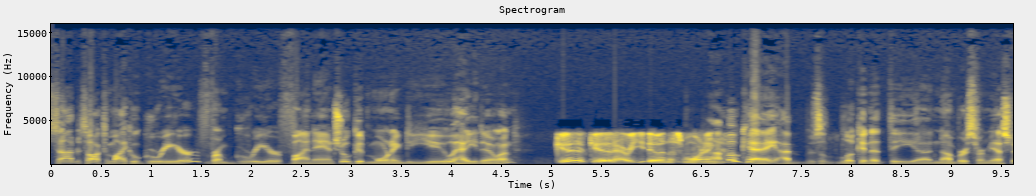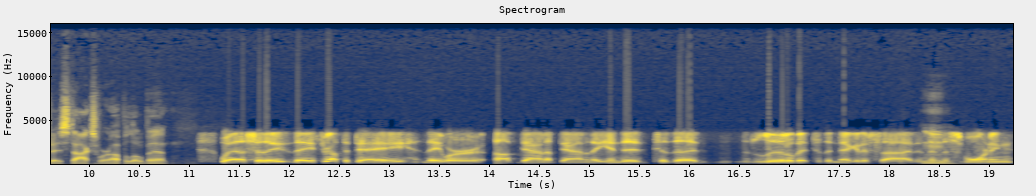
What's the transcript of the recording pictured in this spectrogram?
It's time to talk to Michael Greer from Greer Financial. Good morning to you. How you doing? Good, good. How are you doing this morning? I'm okay. I was looking at the uh, numbers from yesterday. Stocks were up a little bit. Well, so they they throughout the day they were up, down, up, down, and they ended to the a little bit to the negative side. And then Mm. this morning,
